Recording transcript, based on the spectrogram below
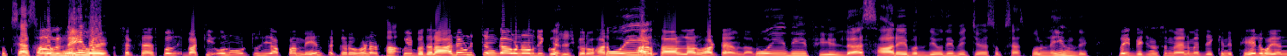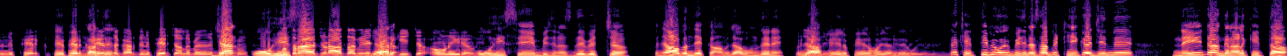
ਸਕਸੈਸਫੁਲ ਨਹੀਂ ਹੋਏ। ਸਕਸੈਸਫੁਲ ਬਾਕੀ ਉਹਨੂੰ ਤੁਸੀਂ ਆਪਾਂ ਮਿਹਨਤ ਕਰੋ ਹਨਾ? ਹਾਂ। ਕੋਈ ਬਦਲਾ ਲਿਆਉਣ ਚੰਗਾ ਬਣਾਉਣ ਦੀ ਕੋਸ਼ਿਸ਼ ਕਰੋ। ਹਰ ਕੋਈ- ਹਰ ਸਾਲ ਲਾ ਲਓ ਹਰ ਟਾਈਮ ਲਾ ਲਓ। ਕੋਈ ਵੀ ਫੀਲਡ ਹੈ ਸਾਰੇ ਬੰਦੇ ਉਹਦੇ ਵਿੱਚ ਸਕਸੈਸਫੁਲ ਨਹੀਂ ਹੁੰਦੇ। ਬਈ ਬਿਜ਼ਨਸਮੈਨ ਮੈਂ ਦੇਖੇ ਨੇ ਫੇਲ ਹੋ ਜਾਂਦੇ ਨੇ ਫਿਰ ਫਿਰ- ਫਿਰ ਕਰਦੇ ਮਿਹਨਤ ਨੇ। ਕਰਦੇ ਨੇ ਫਿਰ ਚੱਲ ਪੈਂਦੇ ਨੇ ਯਾਰ, ਉਹੀ- ਉਤਰਾ ਚੜਾਤਾ ਵੀਰੇ ਯਾਰ, ਜ਼ਿੰਦਗੀ 'ਚ ਆਉਣਾ ਹੀ ਰਹਿਣਾ। ਉਹੀ ਸੇਮ ਬਿਜ਼ਨਸ ਦੇ ਵਿੱਚ 50 ਬੰਦੇ ਕਾਮਯਾਬ ਹੁੰਦੇ ਨੇ 50 ਪੰਜਾਹ ਫੇਲ ਫੇਲ ਹੋ ਜਾਂਦੇ ਨੇ। ਤੇ ਖੇਤੀ ਵੀ ਉਹੀ ਬਿਜ਼ਨਸ ਆ ਵੀ ਠੀਕ ਹੈ ਜਿਹਨੇ ਨਹੀਂ ਢੰਗ ਨਾਲ ਕੀਤਾ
